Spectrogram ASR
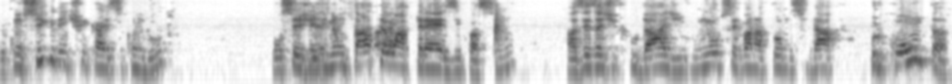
eu consigo identificar esse conduto, ou seja, ele não está tão atrésico assim. Às vezes a dificuldade em observar na tomo se dá por conta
